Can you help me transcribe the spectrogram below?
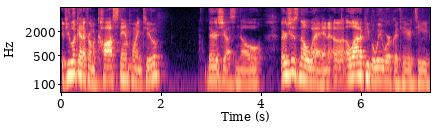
if you look at it from a cost standpoint too there's just no there's just no way. And a, a lot of people we work with here T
